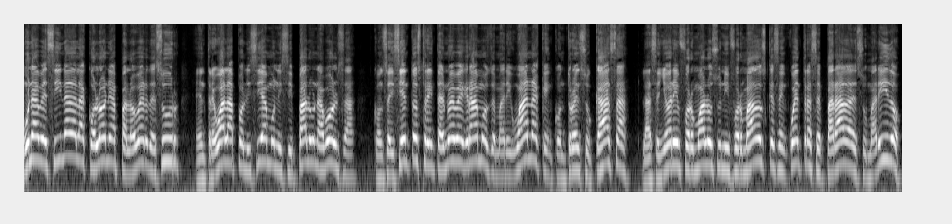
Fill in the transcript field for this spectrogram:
Una vecina de la colonia Palo Verde Sur entregó a la policía municipal una bolsa con 639 gramos de marihuana que encontró en su casa. La señora informó a los uniformados que se encuentra separada de su marido,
